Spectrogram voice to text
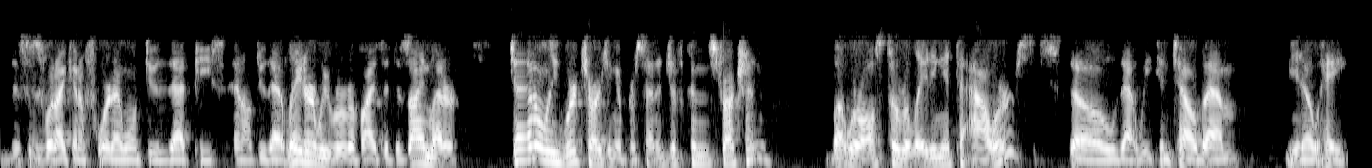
this is what I can afford. I won't do that piece and I'll do that later. We revise the design letter. Generally, we're charging a percentage of construction, but we're also relating it to hours so that we can tell them, you know, hey,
